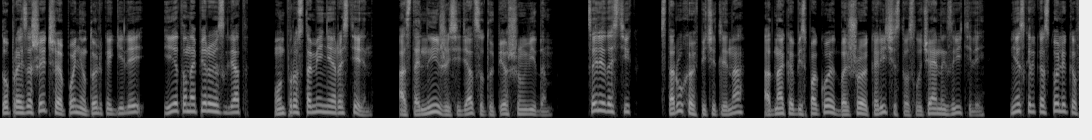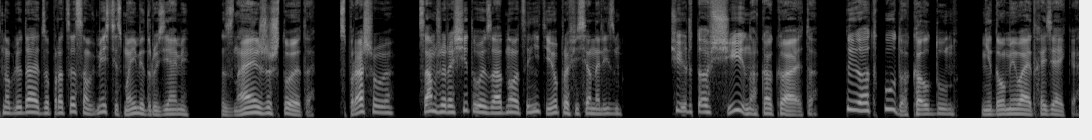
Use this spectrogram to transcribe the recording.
то произошедшее понял только Гилей, и это на первый взгляд. Он просто менее растерян. Остальные же сидят с утупевшим видом. Цели достиг. Старуха впечатлена, однако беспокоит большое количество случайных зрителей. Несколько столиков наблюдают за процессом вместе с моими друзьями. Знаешь же, что это? Спрашиваю. Сам же рассчитываю заодно оценить ее профессионализм. «Чертовщина какая-то! Ты откуда, колдун?» — недоумевает хозяйка.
